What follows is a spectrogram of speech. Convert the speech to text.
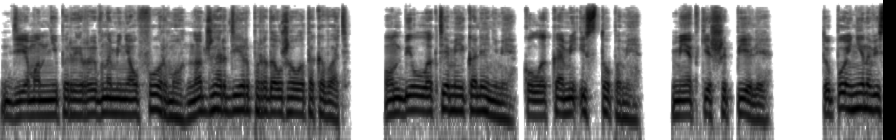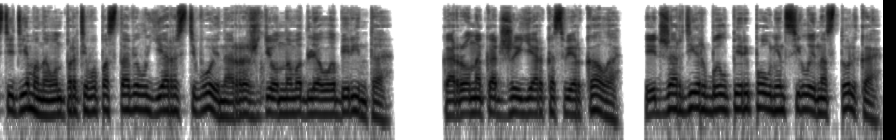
Демон непрерывно менял форму, но Джардир продолжал атаковать. Он бил локтями и коленями, кулаками и стопами. Метки шипели. Тупой ненависти демона он противопоставил ярость воина, рожденного для лабиринта. Корона Каджи ярко сверкала, и Джардир был переполнен силой настолько,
